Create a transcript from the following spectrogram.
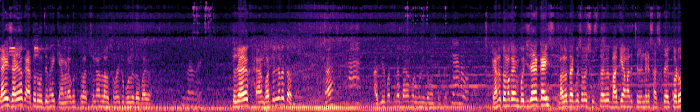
গাই যাই হোক এত রোদে ভাই ক্যামেরা করতে পারছি না লাও সবাইকে বলে দাও বাই বাই বাবাই তো যাই হোক এখন ঘর চলে যাবে তো? হ্যাঁ। হ্যাঁ? আজকের পর থেকে দেখা করব নি তোমার সাথে। কেন? কেন তোমাকে আমি বলছি যাই গাইস ভালো থাকবে সবাই সুস্থ থাকবে বাকি আমাদের চ্যানেলটাকে সাবস্ক্রাইব করো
